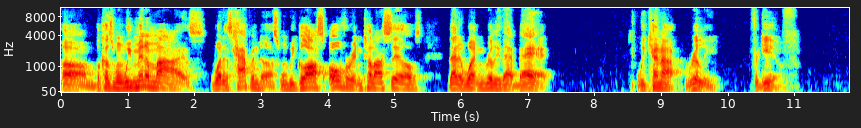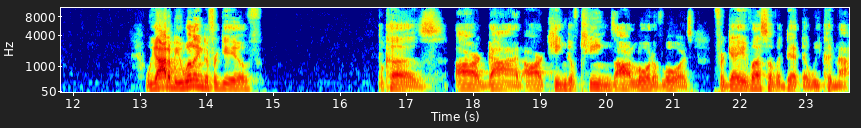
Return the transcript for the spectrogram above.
Um, because when we minimize what has happened to us, when we gloss over it and tell ourselves that it wasn't really that bad, we cannot really forgive. We got to be willing to forgive because our God, our King of Kings, our Lord of Lords forgave us of a debt that we could not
